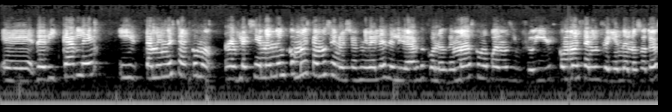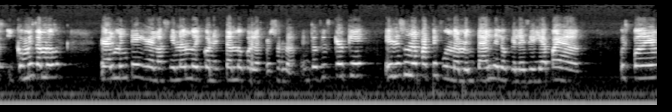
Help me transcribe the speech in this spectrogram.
eh, dedicarle y también estar como reflexionando en cómo estamos en nuestros niveles de liderazgo con los demás, cómo podemos influir, cómo están influyendo en nosotros y cómo estamos realmente relacionando y conectando con las personas. Entonces creo que esa es una parte fundamental de lo que les diría para pues poder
